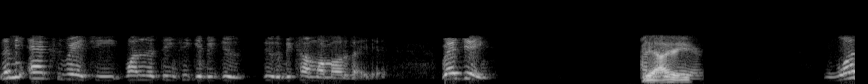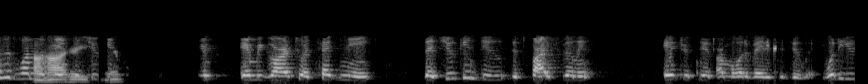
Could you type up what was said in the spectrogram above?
let me ask Reggie one of the things he can be do, do to become more motivated. Reggie. I yeah, I hear you. One is one of the Uh-huh, things that you you. can, in, in regard to a technique that you can do despite feeling interested or motivated to do it. What do you?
